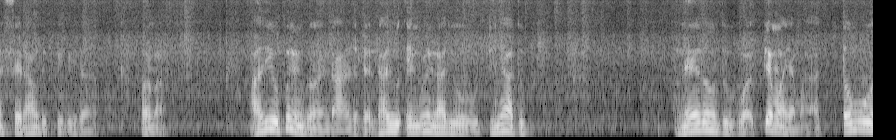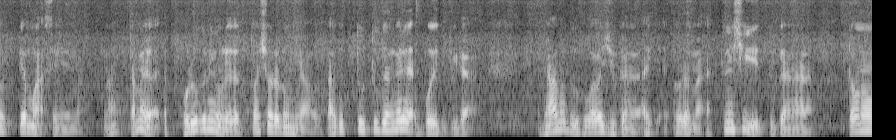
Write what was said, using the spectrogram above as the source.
20တောင်းသူပြီးပြီးတာဟုတ်မှာ အာဒီကိုဖွင့်နေပြောရင်ဒါလာယူအင်ကွင်းလာယူဒီညသူအနည်းဆုံးသူဟိုကပြတ်မရမှာအသုံးဖို့ပြတ်မအစင်နေမှာနော်ဒါပေမဲ့ဘိုးရုကနေကိုလည်းတွားလျှော့တော့မရဘူးဒါသူသူသူကန်ခဲ့တဲ့အပွဲသူကြည့်လိုက်အများဆုံးသူဟိုကပဲယူကန်တာအဲ့ဟုတ်တယ်မလားကင်းရှိတွေသူကန်လာတာတောင်းတော့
